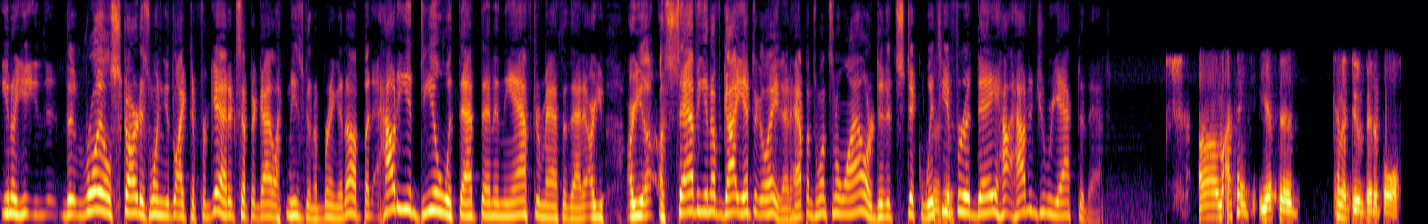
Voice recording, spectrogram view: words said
you know you, the royal start is one you'd like to forget, except a guy like me is going to bring it up. But how do you deal with that then in the aftermath of that? Are you are you a savvy enough guy yet to go, hey, that happens once in a while, or did it stick with you for a day? How how did you react to that? Um, I think you have to kind of do a bit of both.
